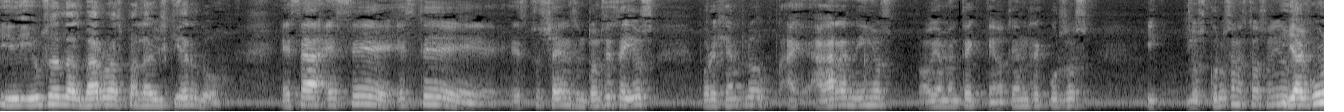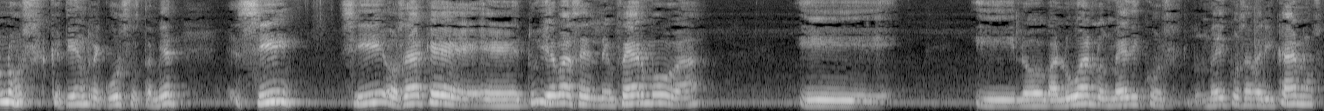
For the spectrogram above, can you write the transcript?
y, usas las barbas para el lado izquierdo. Esa, ese, este, estos Shiners, entonces ellos, por ejemplo, agarran niños, obviamente que no tienen recursos, y los cruzan a Estados Unidos. Y algunos que tienen recursos también. Sí, sí, o sea que eh, tú llevas el enfermo, ¿va? Y y lo evalúan los médicos, los médicos americanos.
